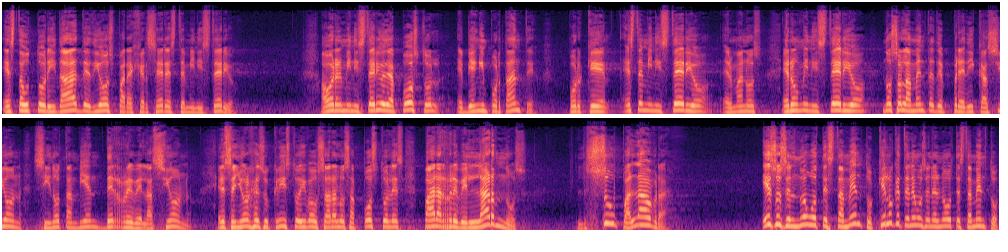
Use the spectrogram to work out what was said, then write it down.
esta autoridad de Dios para ejercer este ministerio. Ahora el ministerio de apóstol es bien importante, porque este ministerio, hermanos, era un ministerio no solamente de predicación, sino también de revelación. El Señor Jesucristo iba a usar a los apóstoles para revelarnos su palabra. Eso es el Nuevo Testamento. ¿Qué es lo que tenemos en el Nuevo Testamento?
